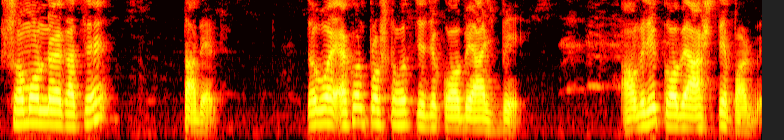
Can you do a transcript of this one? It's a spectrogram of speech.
সমন্বয়ক আছে, তাদের। তবে এখন প্রশ্ন হচ্ছে যে কবে আসবে? আওয়ামী লীগ কবে আসতে পারবে?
